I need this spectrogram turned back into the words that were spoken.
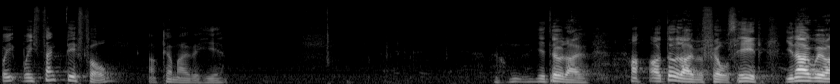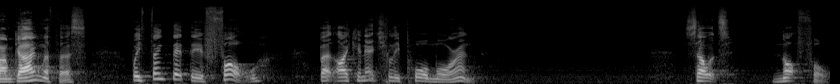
We, we think they're full. I'll come over here. you do it over. I'll do it over Phil's head. You know where I'm going with this. We think that they're full, but I can actually pour more in. So it's not full.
